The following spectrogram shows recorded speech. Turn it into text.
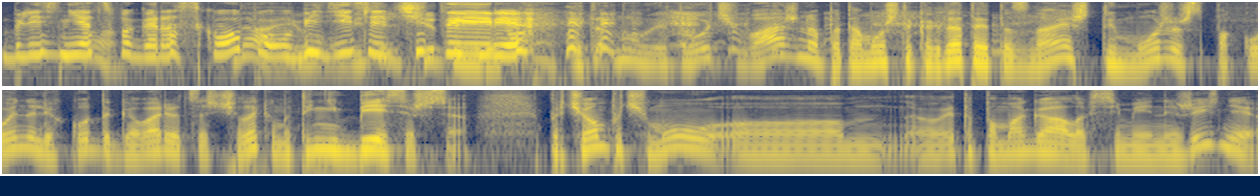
близнец А, по гороскопу, да, убедитель убедитель 4. Это, ну, это очень важно, потому что когда ты это знаешь, ты можешь спокойно, легко договариваться с человеком, и ты не бесишься. Причем, почему э, это помогало в семейной жизни?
